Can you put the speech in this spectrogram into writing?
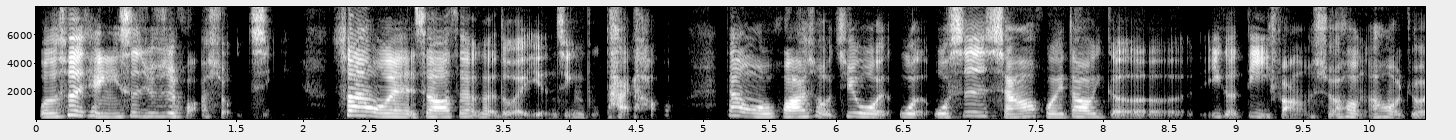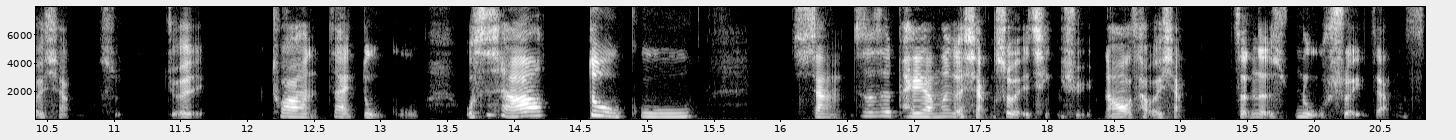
我的睡前仪式就是划手机。虽然我也知道这个对眼睛不太好，但我划手机，我我我是想要回到一个一个地方的时候，然后我就会想，就会突然在度孤，我是想要度孤。想就是培养那个想睡的情绪，然后我才会想真的入睡这样子。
